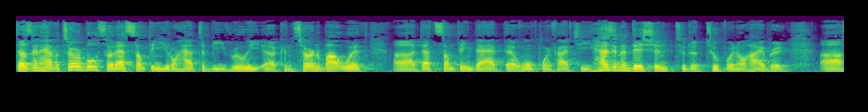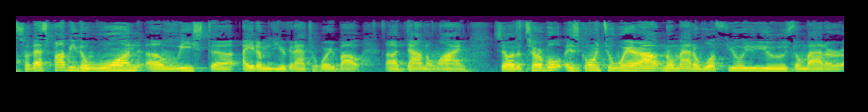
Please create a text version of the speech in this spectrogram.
doesn't have a turbo, so that's something you don't have to be really uh, concerned about with. Uh, that's something that the 1.5T has in addition to the 2.0 hybrid. so that's probably the one least item you're gonna have to worry about down the line. So the turbo is going to wear out no matter what fuel you use, no matter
